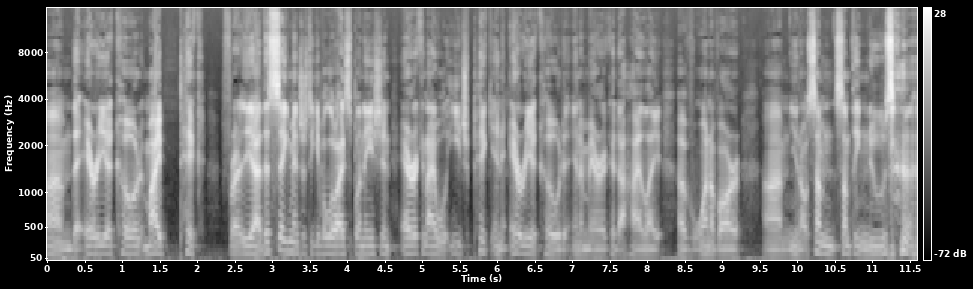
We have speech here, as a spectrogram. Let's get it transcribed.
um, the area code. My pick for yeah, this segment just to give a little explanation. Eric and I will each pick an area code in America to highlight of one of our um, you know, some something news, uh,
